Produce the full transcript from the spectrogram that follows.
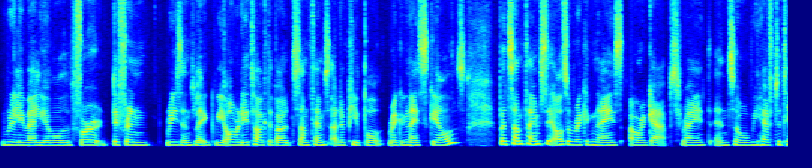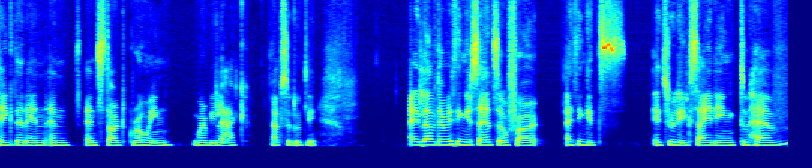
really valuable for different reasons. Like we already talked about, sometimes other people recognize skills, but sometimes they also recognize our gaps, right? And so we have to take that in and, and start growing where we lack. Absolutely. I loved everything you said so far. I think it's it's really exciting to have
